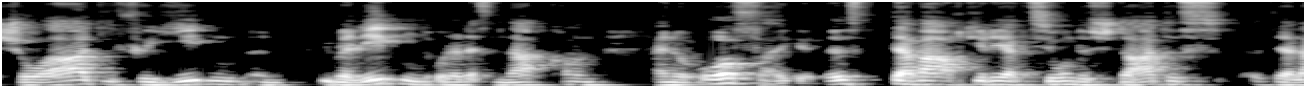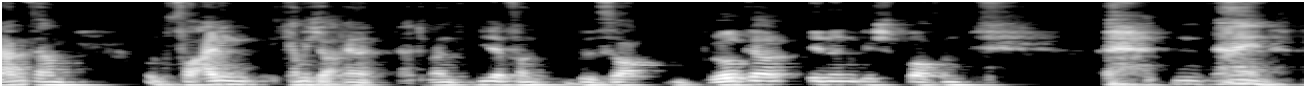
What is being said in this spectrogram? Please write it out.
Shoah, die für jeden äh, Überlebenden oder dessen Nachkommen eine Ohrfeige ist. Da war auch die Reaktion des Staates sehr langsam und vor allen Dingen, ich kann mich auch erinnern, da hatte man wieder von besorgten BürgerInnen gesprochen. Äh, nein,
